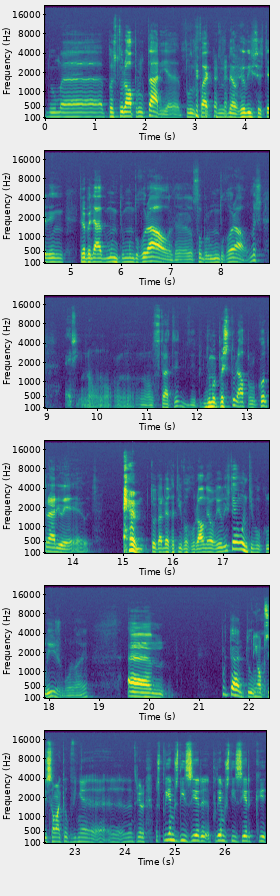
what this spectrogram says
de uma pastoral proletária, pelo facto dos neorrealistas terem trabalhado muito o mundo rural, sobre o mundo rural. Mas, enfim, não, não, não se trata de, de, uma pastoral, pelo contrário, é, toda a narrativa rural neorrealista é um antibucolismo, não é? Um, portanto... Em oposição àquilo que vinha uh, anterior. Mas podíamos dizer, podemos dizer que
